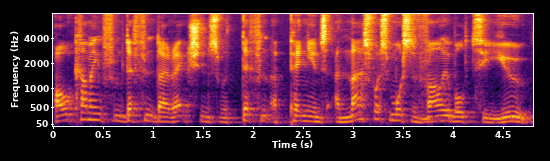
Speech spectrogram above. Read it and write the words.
all coming from different directions with different opinions, and that's what's most valuable to you.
